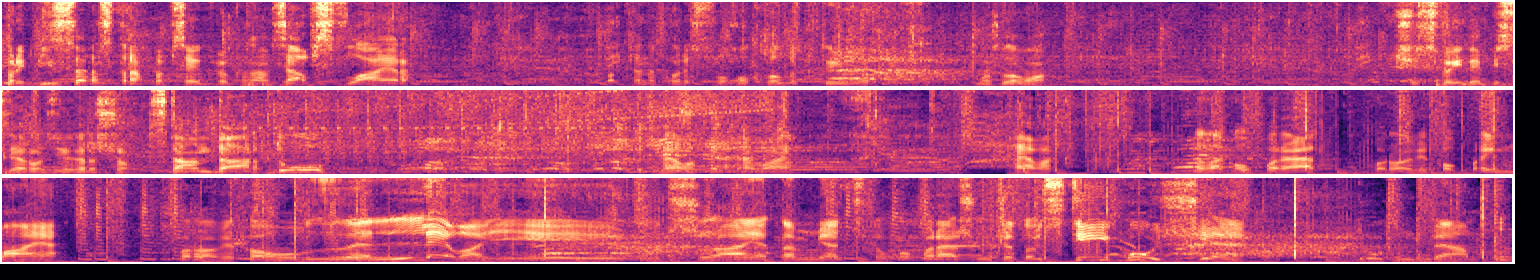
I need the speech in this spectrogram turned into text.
Прибіг зараз трапився від виконавця. Апсфлаєр. Проте на користь свого колективу. Можливо. Щось вийде після розіграшу. Стандарту. Гевак не триває. Гевак. Далеко вперед. Коровіков приймає. Коровіков зліва і влучає там м'яч то поперечну чи то в стійку ще. Другим темпом.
